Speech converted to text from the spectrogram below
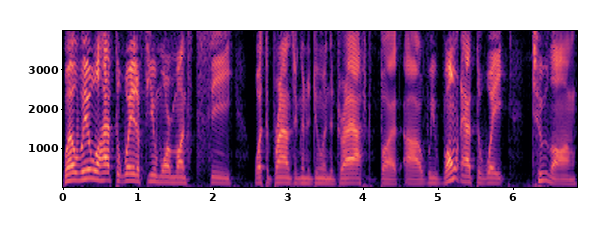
Well, we will have to wait a few more months to see what the Browns are going to do in the draft, but uh, we won't have to wait too long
